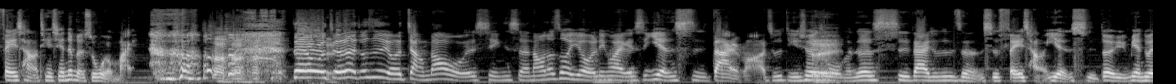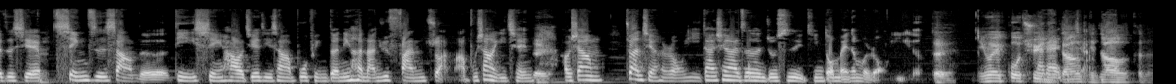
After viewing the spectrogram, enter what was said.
非常贴切。那本书我有买，对，我觉得就是有讲到我的心声。然后那时候也有另外一个是厌世代嘛，就是的确是我们这个世代就是真的是非常厌世，对于面对这些薪资上的低薪，还有阶级上的不平等，你很难去翻转嘛，不像以前好像赚钱很容易，但现在真的就是已经都没那么容易了。对，因为过去你刚刚提到可能。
